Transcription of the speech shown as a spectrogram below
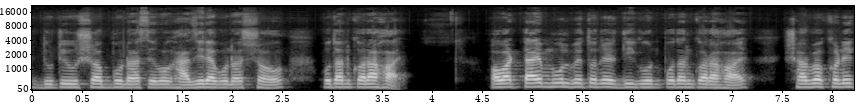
দুটি উৎসব বোনাস এবং হাজিরা বোনাস সহ প্রদান করা হয়। ওভারটাইম মূল বেতনের দ্বিগুণ প্রদান করা হয়। সার্বক্ষণিক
